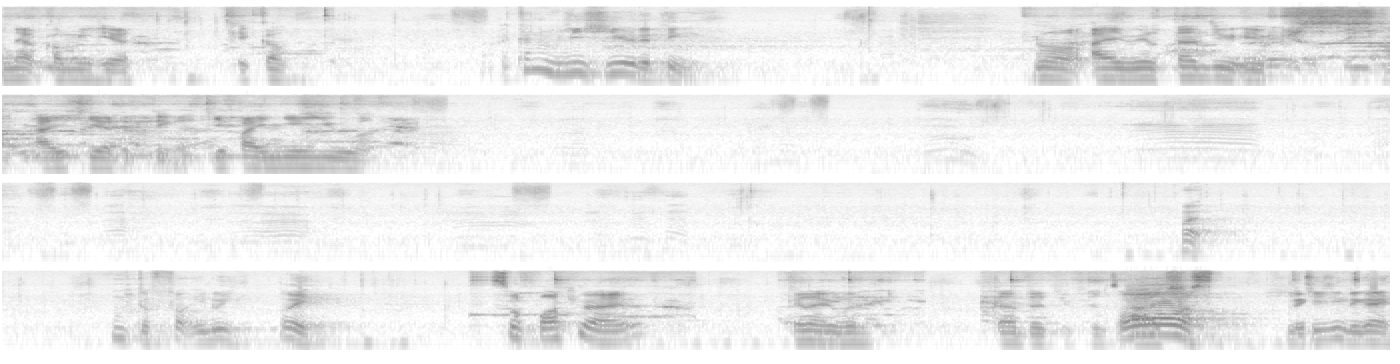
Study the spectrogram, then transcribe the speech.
not coming here. Okay, come. I can't really hear the thing. No, I will tell you if I hear the thing. If I near you. ah. What? What the fuck you doing? Oi. So fast, right? Cannot even tell the difference. Ah, Oh, she's- he chasing the guy.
